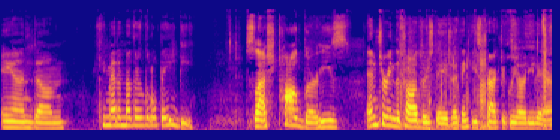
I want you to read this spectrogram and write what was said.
and um, he met another little baby slash toddler. He's entering the toddler stage. I think he's practically already there.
